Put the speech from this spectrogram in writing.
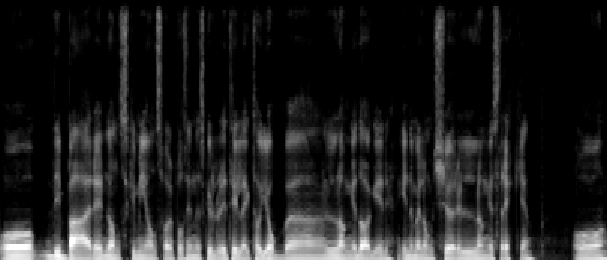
Og de bærer ganske mye ansvar på sine skuldre, i tillegg til å jobbe lange dager innimellom. Kjøre lange strekker. Og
